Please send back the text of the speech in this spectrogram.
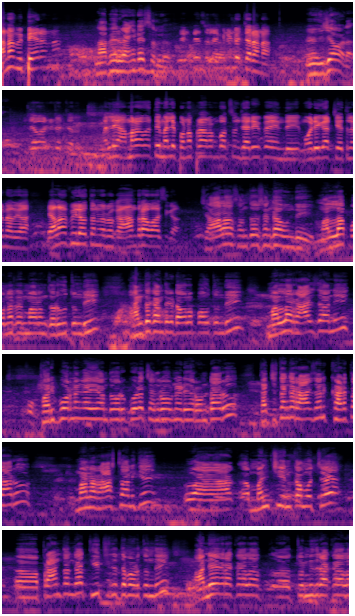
అన్న మీ పేరన్నా? నా పేరు వెంకటేశ్వర్లు. వెంకటేశ్వర్లు ఎక్కడి నుండి వచ్చారన్న? నేను విజయవాడ. విజయవాడ నుంచి వచ్చారు. మళ్ళీ అమరావతి మళ్ళీ పునఃప్రారంభోత్సవం జరిగిపోయింది. మోడీ గారి చేతుల మీదుగా. ఎలా ఫీల్ అవుతున్నారు ఒక ఆంధ్ర వాసిగా? చాలా సంతోషంగా ఉంది. మళ్ళా పునర్నిర్మాణం జరుగుతుంది. అంతకంతకు డెవలప్ అవుతుంది. మళ్ళా రాజధాని పరిపూర్ణంగా అయ్యేంత వరకు కూడా చంద్రబాబు నాయుడు గారు ఉంటారు. ఖచ్చితంగా రాజధాని కడతారు. మన రాష్ట్రానికి మంచి ఇన్కమ్ వచ్చే ప్రాంతంగా తీర్చిదిద్దబడుతుంది. అనేక రకాల తొమ్మిది రకాల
